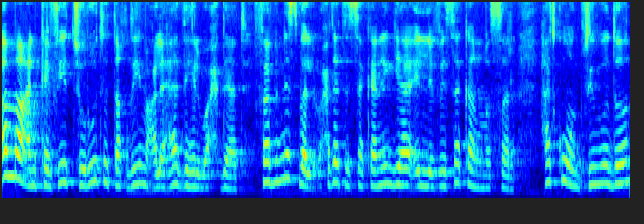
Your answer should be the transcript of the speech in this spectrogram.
أما عن كيفية شروط التقديم على هذه الوحدات فبالنسبة للوحدات السكنية اللي في سكن مصر هتكون في مدن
